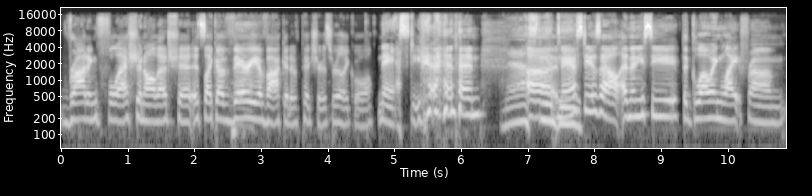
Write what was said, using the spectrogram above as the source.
rotting flesh and all that shit. It's like a very evocative picture. It's really cool. Nasty. and then nasty. uh, nasty as hell. And then you see the glowing light from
